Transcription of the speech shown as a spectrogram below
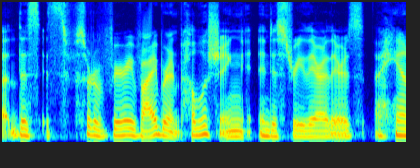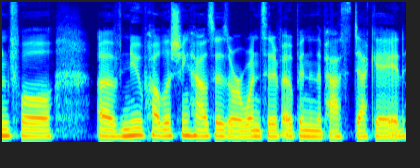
uh, this sort of very vibrant publishing industry there. There's a handful of new publishing houses or ones that have opened in the past decade.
